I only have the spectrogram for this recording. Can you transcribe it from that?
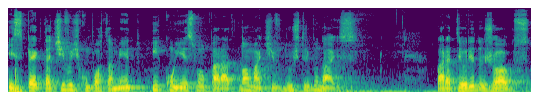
expectativas de comportamento e conheça o aparato normativo dos tribunais. Para a teoria dos jogos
